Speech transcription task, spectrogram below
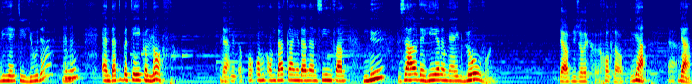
die heet hij Juda genoemd. En dat betekent lof. Ja. Om, om, omdat kan je dan, dan zien van, nu zal de Heer mij loven. Ja, of nu zal ik God loven. Ja, Ja. ja.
